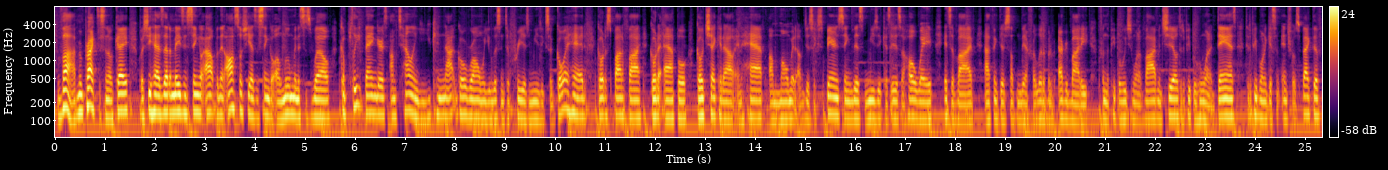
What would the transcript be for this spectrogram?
va. I've been practicing, okay? But she has that amazing single out, but then also she has a single, Illuminous, as well. Complete bangers. I'm telling you, you cannot go wrong when you listen to Priya's music. So go ahead, go to Spotify, go to Apple, go check it out, and have a moment of just experiencing this music because it is a whole wave. It's a vibe. I think there's something there for a little bit of everybody from the people who just want to vibe and chill to the people who want to dance to the people who want to get some introspective.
